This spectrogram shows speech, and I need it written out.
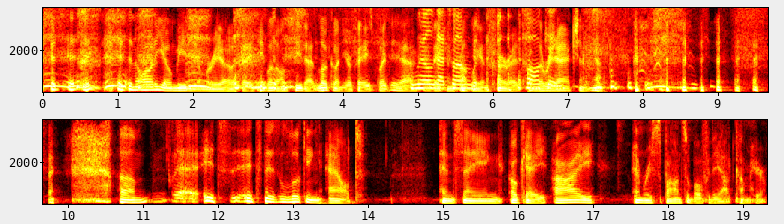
it's, it's, it's an audio medium, Mario. So people don't see that look on your face, but yeah, well, they that's can probably I'm infer it talking. from the reaction. Yeah. um, it's it's this looking out and saying, okay, I am responsible for the outcome here.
